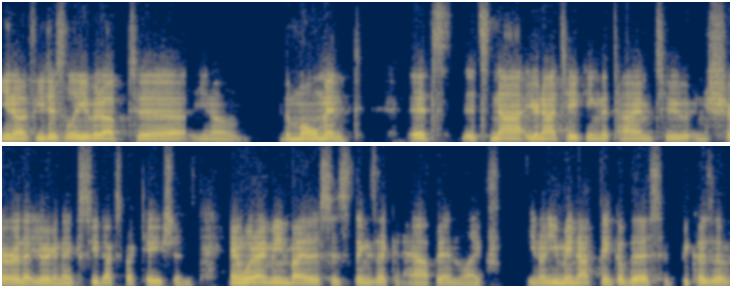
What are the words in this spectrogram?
you know if you just leave it up to you know the moment it's it's not you're not taking the time to ensure that you're going to exceed expectations and what i mean by this is things that could happen like you know you may not think of this because of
